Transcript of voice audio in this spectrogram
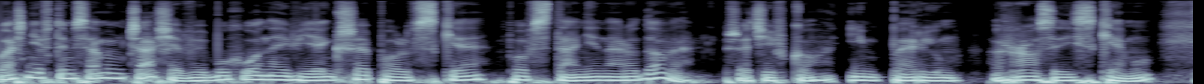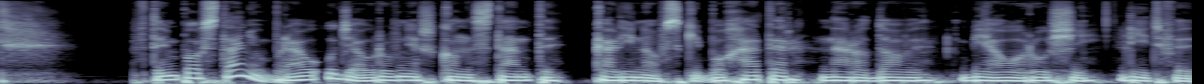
Właśnie w tym samym czasie wybuchło największe polskie powstanie narodowe przeciwko Imperium Rosyjskiemu. W tym powstaniu brał udział również Konstanty Kalinowski, bohater narodowy Białorusi, Litwy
